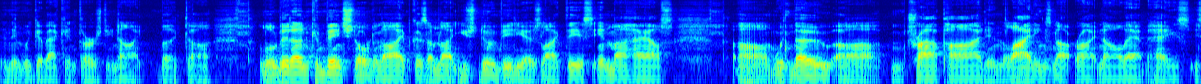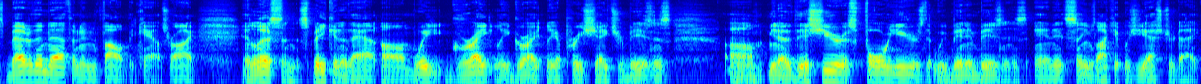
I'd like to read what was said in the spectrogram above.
and then we go back in Thursday night. But uh, a little bit unconventional tonight because I'm not used to doing videos like this in my house um, with no uh, tripod and the lighting's not right and all that. But hey, it's, it's, better than nothing and thought that counts, right? And listen, speaking of that, um, we greatly, greatly appreciate your business. Um, you know, this year is four years that we've been in business, and it seems like it was yesterday.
